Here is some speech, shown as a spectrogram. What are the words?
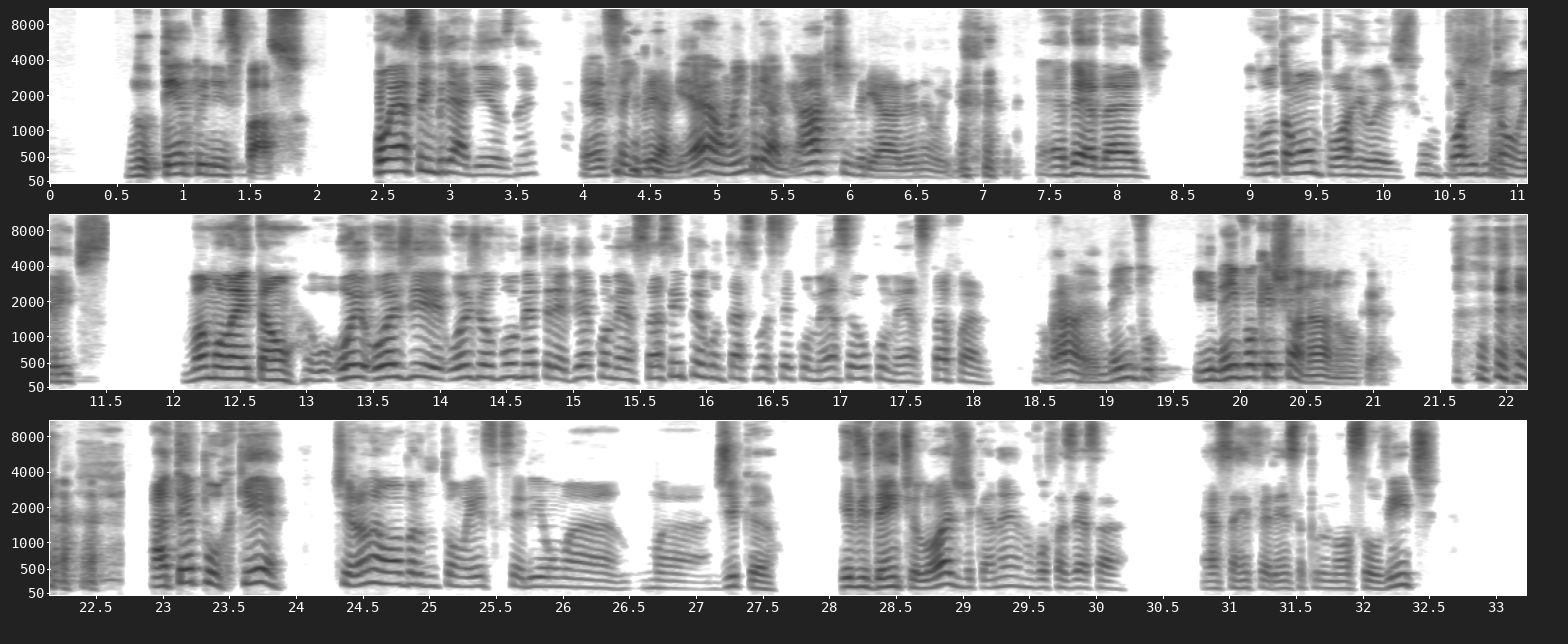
no tempo e no espaço. Ou essa embriaguez, né? Essa embriague. É uma embriague. Arte embriaga, né, William? É verdade. Eu vou tomar um porre hoje. Um porre de Tom Waits. Vamos lá, então. Hoje, hoje eu vou me atrever a começar sem perguntar se você começa ou eu começo, tá, Fábio? Ah, nem vou, e nem vou questionar, não, cara. Até porque, tirando a obra do Tom Waits, que seria uma, uma dica evidente e lógica, né? Não vou fazer essa, essa referência para o nosso ouvinte.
